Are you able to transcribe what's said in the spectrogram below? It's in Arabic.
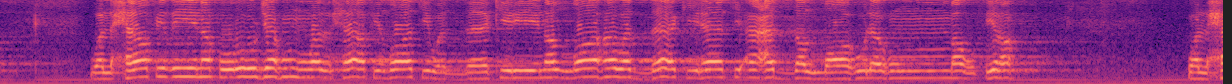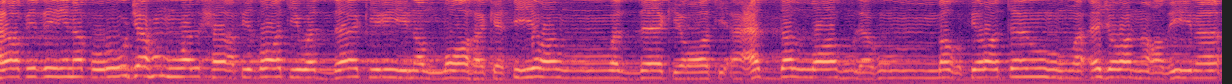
والحافظين فروجهم والحافظات والذاكرين الله والذاكرات أعد الله لهم مغفرة. والحافظين فروجهم والحافظات والذاكرين الله كثيرا والذاكرات أعد الله لهم مغفرة وأجرا عظيما.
